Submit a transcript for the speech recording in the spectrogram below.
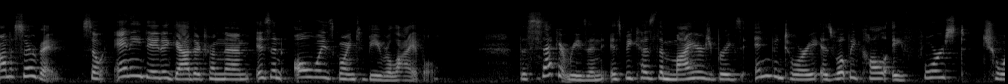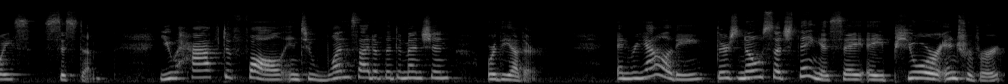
on a survey, so any data gathered from them isn't always going to be reliable. The second reason is because the Myers Briggs inventory is what we call a forced choice system. You have to fall into one side of the dimension or the other. In reality, there's no such thing as, say, a pure introvert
